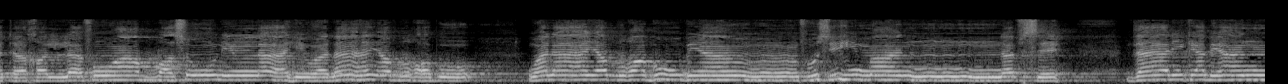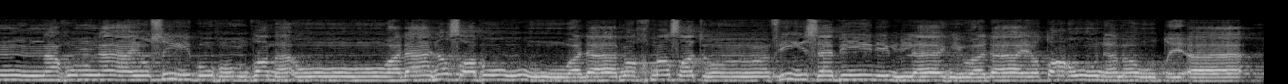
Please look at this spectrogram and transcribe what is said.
يتخلفوا عن رسول الله ولا يرغبوا ولا يرغبوا بأنفسهم عن نفسه. ذلك بأنهم لا يصيبهم ظمأ ولا نصب ولا مخمصة في سبيل الله ولا يطعون موطئا.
